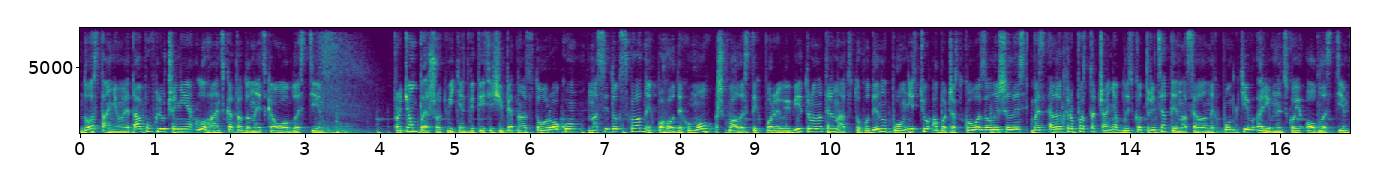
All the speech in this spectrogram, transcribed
До останнього етапу включені Луганська та Донецька області. Протягом 1 квітня 2015 року, внаслідок складних погодних умов, шквалистих поривів вітру на 13 годину повністю або частково залишились без електропостачання близько 30 населених пунктів Рівненської області.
